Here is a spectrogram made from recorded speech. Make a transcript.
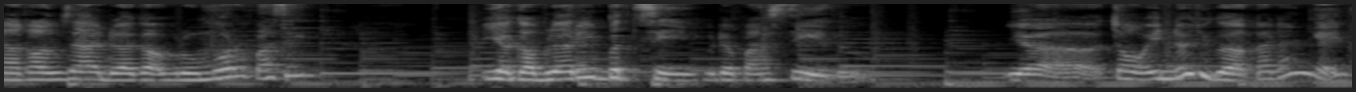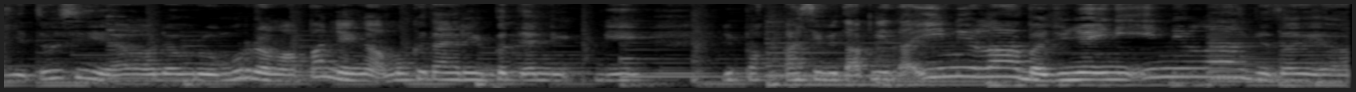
Nah kalau misalnya udah agak berumur pasti, ya gak boleh ribet sih, udah pasti itu. Ya cowok Indo juga kadang kayak gitu sih ya, kalau udah berumur udah mapan ya nggak mau kita yang ribet yang di, di, dikasih pita-pita inilah, bajunya ini inilah gitu ya,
